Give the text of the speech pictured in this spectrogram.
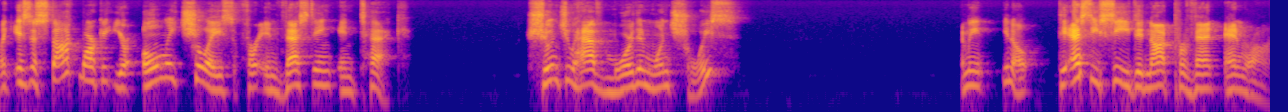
Like, is the stock market your only choice for investing in tech? Shouldn't you have more than one choice? I mean, you know, the SEC did not prevent Enron.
